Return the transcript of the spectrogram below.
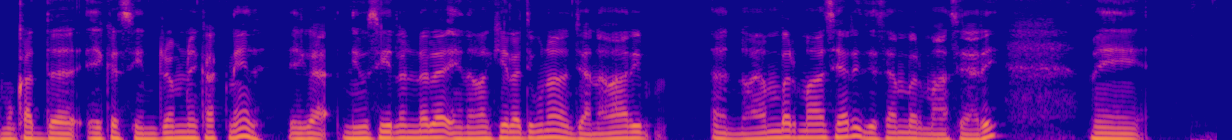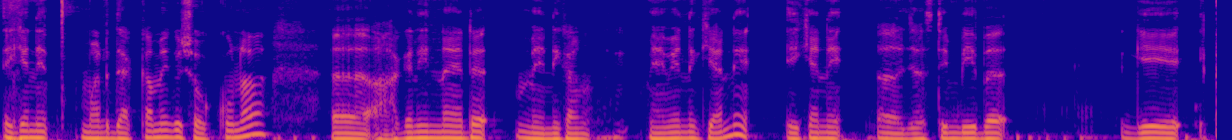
මොකක්ද ඒක සින්ද්‍රම්න එකක් නේද? ඒක නිවසීලන්ඩල එනවා කියලා තිබුණා ජනවාරි නොයම්බර් මාසයරි දෙසැම්බර් මාසයරි මේ එකන මට දැක්කම එක ශොක්කුණා ආගනින්න අයට මේ නිකං මේ වෙන්න කියන්නේ ඒකැනෙ ජස්ටිම් බීබ ගේ එක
